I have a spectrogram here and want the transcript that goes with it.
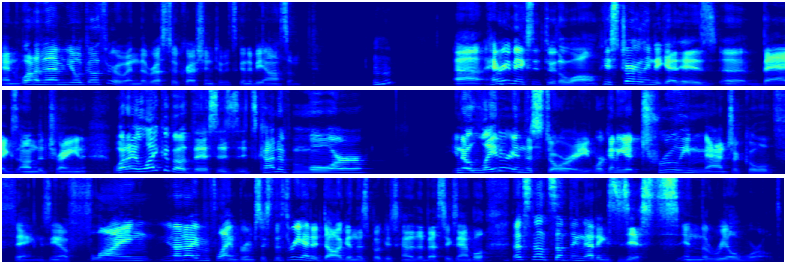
and one of them you'll go through, and the rest will crash into. It's going to be awesome. Mhm. Uh, Harry makes it through the wall. He's struggling to get his uh, bags on the train. What I like about this is it's kind of more. You know, later in the story, we're going to get truly magical things. You know, flying, you know, not even flying broomsticks. The three headed dog in this book is kind of the best example. That's not something that exists in the real world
